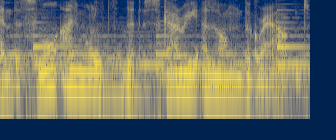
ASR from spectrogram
and the small animals that scurry along the ground.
